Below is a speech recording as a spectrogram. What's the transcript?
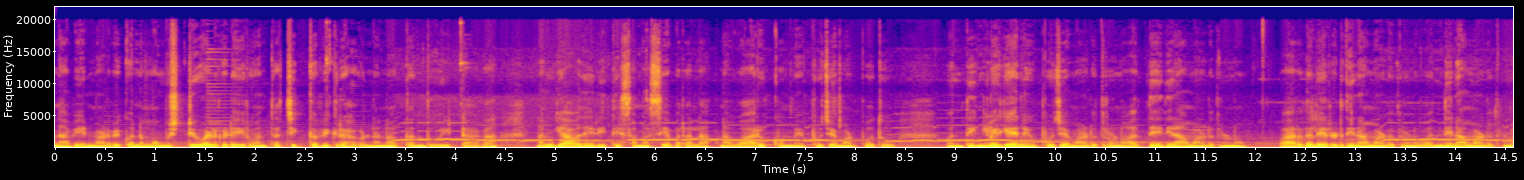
ನಾವೇನು ಮಾಡಬೇಕು? ನಮ್ಮ ಮುಷ್ಟಿ ಒಳಗಡೆ ಇರುವಂಥ ಚಿಕ್ಕ ವಿಗ್ರಹಗಳನ್ನ ನಾವು ತಂದು ಇಟ್ಟಾಗ ನಮ್ಗೆ ಯಾವುದೇ ರೀತಿ ಸಮಸ್ಯೆ ಬರಲ್ಲ. ನಾವು ವಾರಕ್ಕೊಮ್ಮೆ ಪೂಜೆ ಮಾಡ್ಬೋದು. ಒಂದು ತಿಂಗಳಿಗೆ ನೀವು ಪೂಜೆ ಮಾಡಿದ್ರು ಹದಿನೈದು ದಿನ ಮಾಡಿದ್ರು ವಾರದಲ್ಲಿ ಎರಡು ದಿನ ಮಾಡಿದ್ರು ಒಂದಿನ ಮಾಡಿದ್ರು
